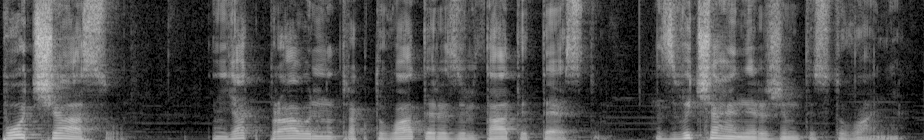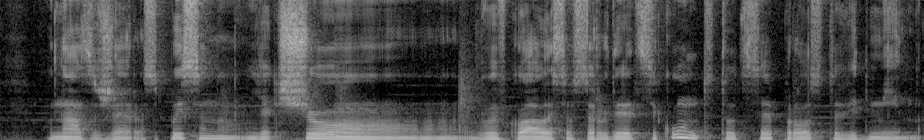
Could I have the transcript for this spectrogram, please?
По часу. Як правильно трактувати результати тесту? Звичайний режим тестування у нас вже розписано. Якщо ви вклалися в 49 секунд, то це просто відмінно.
